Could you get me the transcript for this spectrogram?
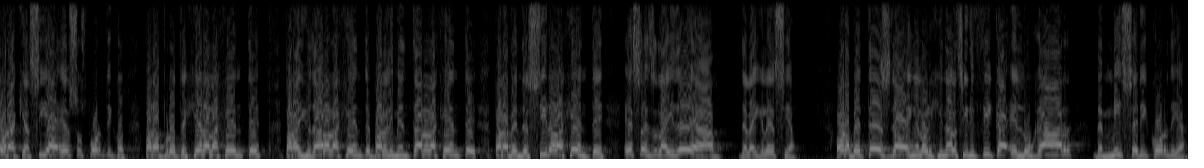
obra que hacía esos pórticos, para proteger a la gente, para ayudar a la gente, para alimentar a la gente, para bendecir a la gente. Esa es la idea de la iglesia. Ahora, Bethesda en el original significa el lugar de misericordia.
